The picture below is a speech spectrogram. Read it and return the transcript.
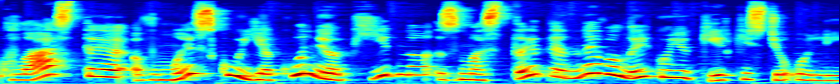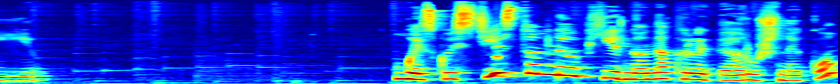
покласти в миску, яку необхідно змастити невеликою кількістю олії. Миску з тістом необхідно накрити рушником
